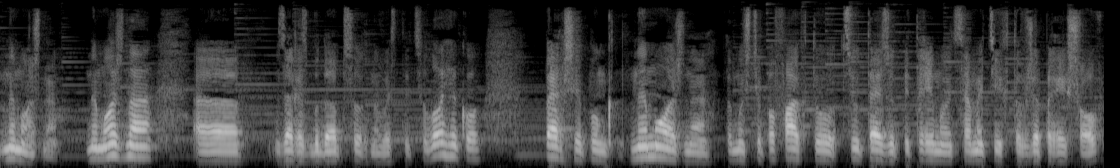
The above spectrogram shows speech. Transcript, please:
не можна. Не можна. Е, зараз буде абсурдно вести цю логіку. Перший пункт не можна, тому що по факту цю тезу підтримують саме ті, хто вже перейшов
